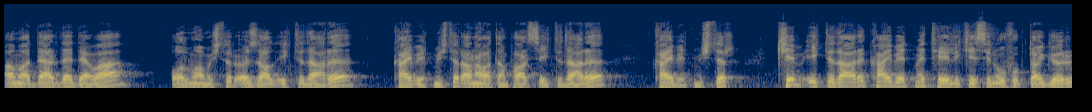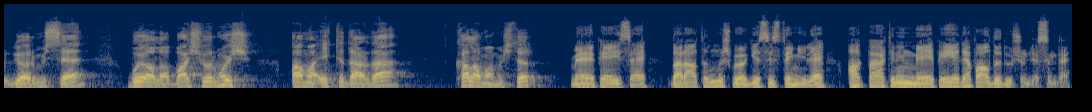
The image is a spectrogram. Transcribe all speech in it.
ama derde deva olmamıştır. Özal iktidarı kaybetmiştir. Anavatan Partisi iktidarı kaybetmiştir. Kim iktidarı kaybetme tehlikesini ufukta gör, görmüşse bu yola başvurmuş ama iktidarda kalamamıştır. MHP ise daraltılmış bölge sistemiyle AK Parti'nin MHP'ye hedef aldığı düşüncesinde.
